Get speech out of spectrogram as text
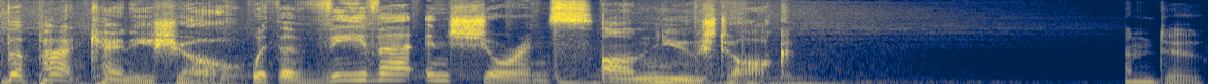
The Pat Kenny Show with Aviva Insurance on News Talk. And do.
